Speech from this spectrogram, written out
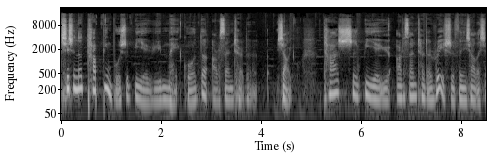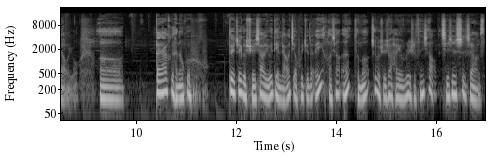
其实呢，他并不是毕业于美国的 Art Center 的校友，他是毕业于 Art Center 的瑞士分校的校友。呃，大家可能会对这个学校有点了解，会觉得哎，好像嗯，怎么这个学校还有瑞士分校？其实是这样子。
